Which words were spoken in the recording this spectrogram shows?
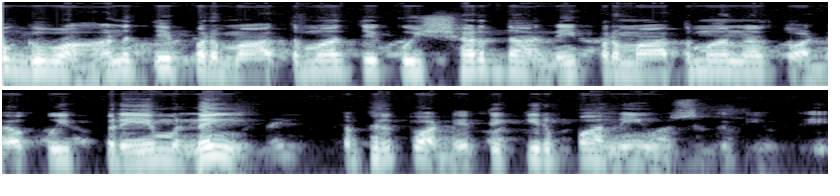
ਭਗਵਾਨ ਤੇ ਪਰਮਾਤਮਾ ਤੇ ਕੋਈ ਸ਼ਰਧਾ ਨਹੀਂ, ਪਰਮਾਤਮਾ ਨਾਲ ਤੁਹਾਡਾ ਕੋਈ ਪ੍ਰੇਮ ਨਹੀਂ, ਤਾਂ ਫਿਰ ਤੁਹਾਡੇ ਤੇ ਕਿਰਪਾ ਨਹੀਂ ਹੋ ਸਕਦੀ ਹੁੰਦੀ।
